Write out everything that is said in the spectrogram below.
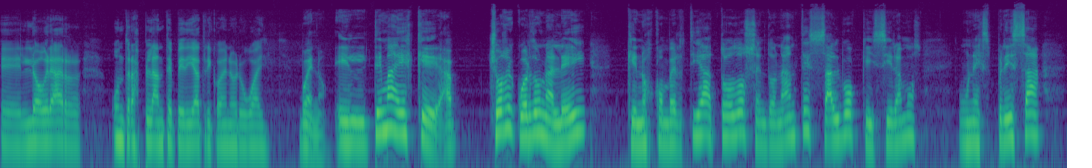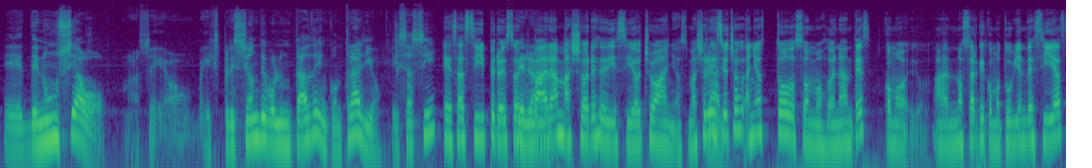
lograr un trasplante pediátrico en Uruguay. Bueno, el tema es que yo recuerdo una ley que nos convertía a todos en donantes, salvo que hiciéramos una expresa eh, denuncia o, expresión de voluntad en contrario. ¿Es así? Es así, pero eso es para mayores de 18 años. Mayores de 18 años todos somos donantes, como a no ser que como tú bien decías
